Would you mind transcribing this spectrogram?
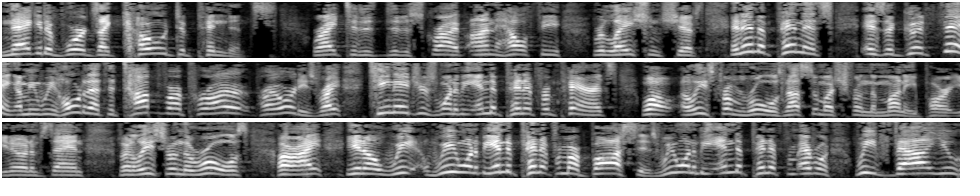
negative words like codependence right, to, to describe unhealthy relationships. And independence is a good thing. I mean, we hold it at the top of our prior, priorities, right? Teenagers want to be independent from parents. Well, at least from rules, not so much from the money part, you know what I'm saying? But at least from the rules, all right? You know, we, we want to be independent from our bosses. We want to be independent from everyone. We value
